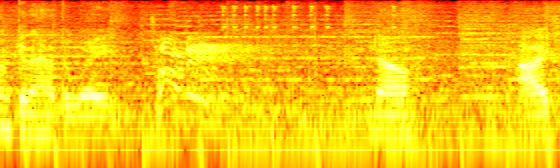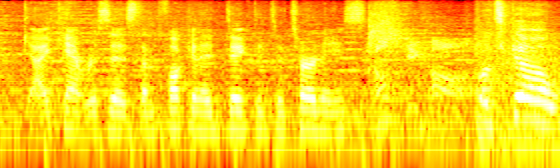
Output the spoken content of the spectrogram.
I'm gonna have to wait. No. I I can't resist. I'm fucking addicted to tourneys. Let's go!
